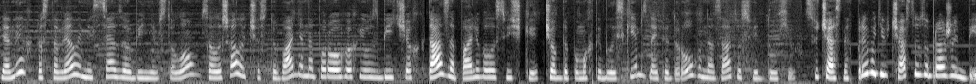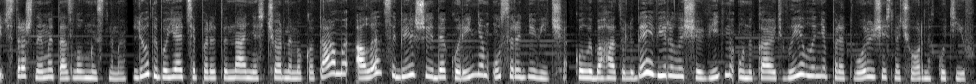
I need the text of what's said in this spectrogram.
Для них розставляли місця за обіднім столом, залишали частування на порогах і узбіччях та запалювали свічки, щоб допомогти близьким знайти дорогу назад у світ духів. Сучасних привидів часто зображують більш страшними та зловмисними. Люди бояться перетинання з чорними котами, але це більше йде корінням у середньовіччя, коли багато людей вірили, що відьми уникають виявлення, перетворюючись на чорних котів.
